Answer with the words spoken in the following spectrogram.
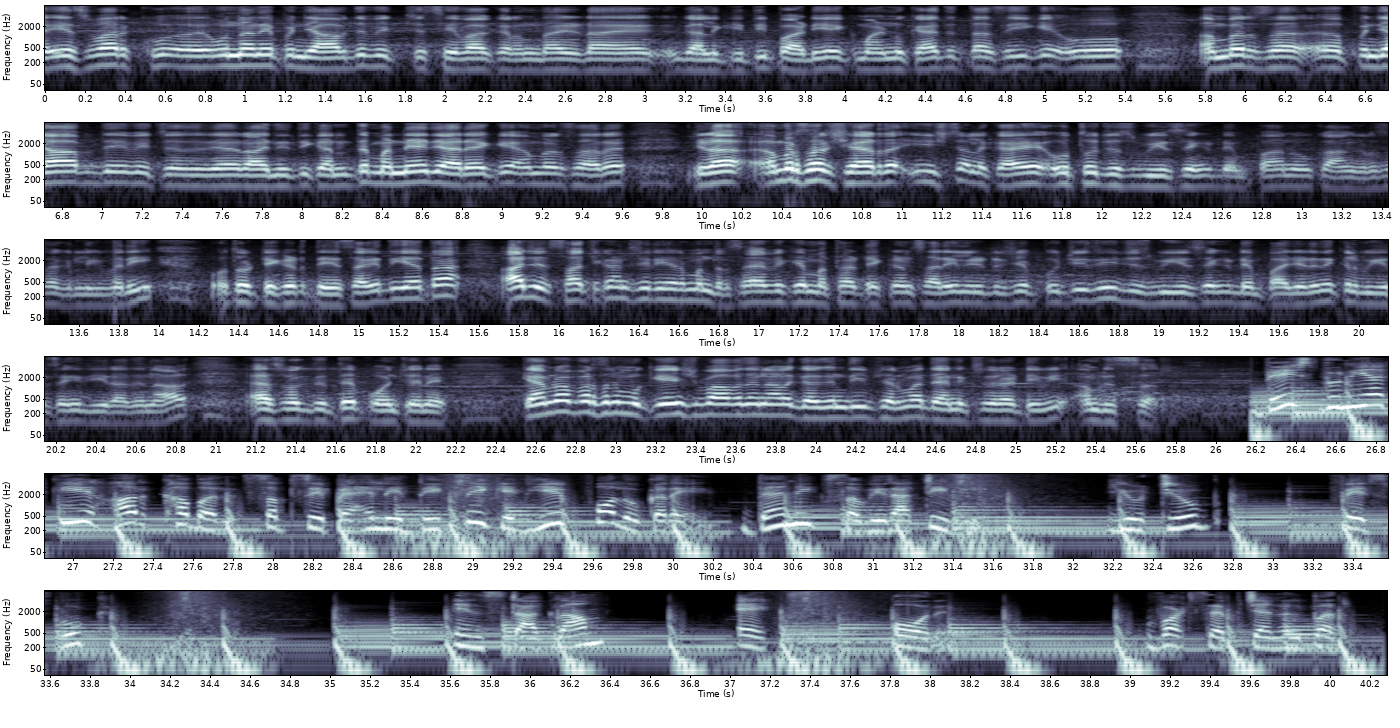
ਇਸ ਵਾਰ ਖੁ- ਉਹਨਾਂ ਨੇ ਪੰਜਾਬ ਦੇ ਵਿੱਚ ਸੇਵਾ ਕਰਨ ਦਾ ਜਿਹੜਾ ਹੈ ਗੱਲ ਕੀਤੀ, ਪਾਰਟੀ ਹਾਈ ਕਮਾਂਡ ਨੂੰ ਕਹਿ ਦਿੱਤਾ ਸੀ ਕਿ ਉਹ ਅੰਮ੍ਰਿਤਸਰ ਪੰਜਾਬ ਦੇ ਵਿੱਚ ਰਾਜਨੀਤੀ ਕਰਨ ਤੇ ਮੰਨਿਆ ਜਾ ਰਿਹਾ ਕਿ ਅੰਮ੍ਰਿਤਸਰ ਜਿਹੜਾ ਅੰਮ੍ਰਿਤਸਰ ਸ਼ਹਿਰ ਦਾ ਈਸਟ ਹਲਕਾ ਹੈ, ਉੱਥੋਂ ਜਸਵੀਰ ਸਿੰਘ ਡਿੰਪਾ ਨੂੰ ਕਾਂਗਰਸ ਅਗਲੀ ਵਾਰੀ ਉੱਥੋਂ ਟਿਕਟ ਦੇ ਸਕਦੀ ਹੈ। ਤਾਂ ਅੱਜ ਸੱਚਖੰਡ ਸ੍ਰੀ ਹਰਮੰਦਰ ਸਾਹਿਬ ਵਿਖੇ ਮੱਥਾ ਟੇਕਣ ਸਾਰੀ ਲੀਡਰਸ਼ਿਪ ਪੁੱਜੀ ਸੀ, ਜਸਵੀਰ ਸਿੰਘ ਡਿੰਪਾ ਜਿਹੜੇ ਨੇ, ਕੁਲਵੀਰ ਸਿੰਘ ਜੀਰਾ ਦੇ ਨਾਲ ਇਸ ਵਕਤ ਇੱਥੇ ਪਹੁੰਚੇ ਨੇ। ਕੈਮਰਾ ਪਰਸਨ ਮੁਕੇਸ਼ ਬਾਵਾ ਦੇ ਨਾਲ ਗਗਨਦੀਪ ਸ਼ਰਮਾ ਦੈਨਿਕ ਸਵੇਰਾ ਟੀਵੀ ਅੰਮ੍ਰਿਤਸਰ देश दुनिया की हर खबर सबसे पहले देखने के लिए फॉलो करें Dainik Savera TV YouTube Facebook Instagram X और व्हाट्सएप चैनल पर।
